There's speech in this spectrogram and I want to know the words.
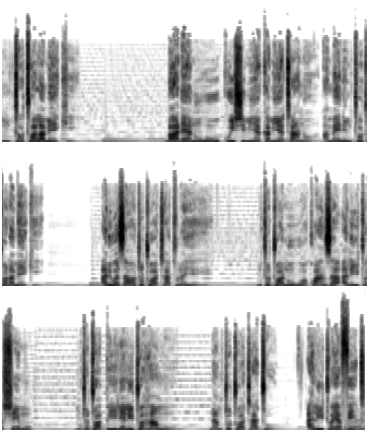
mtoto wa Lameki. Baada ya Nuhu kuishi miaka 500, ambaye ni mtoto wa Lameki, aliwazaa watoto watatu na yeye. Mtoto wa Nuhu wa kwanza aliitwa Shemu, mtoto wa pili aliitwa Hamu na mtoto wa tatu aliitwa Yafeti.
